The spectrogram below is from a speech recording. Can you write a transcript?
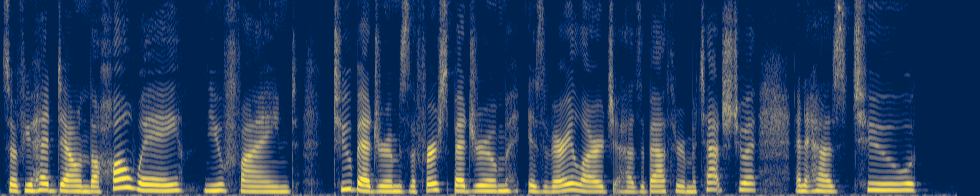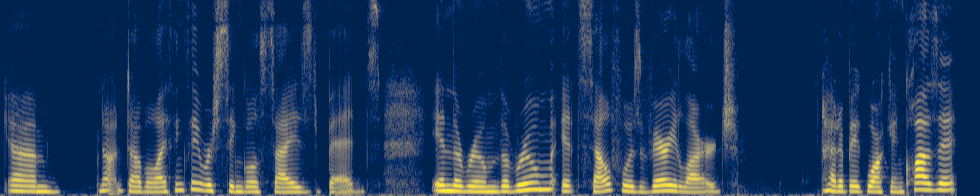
So if you head down the hallway, you find two bedrooms. The first bedroom is very large, it has a bathroom attached to it, and it has two um, not double, I think they were single sized beds in the room. The room itself was very large, had a big walk in closet,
